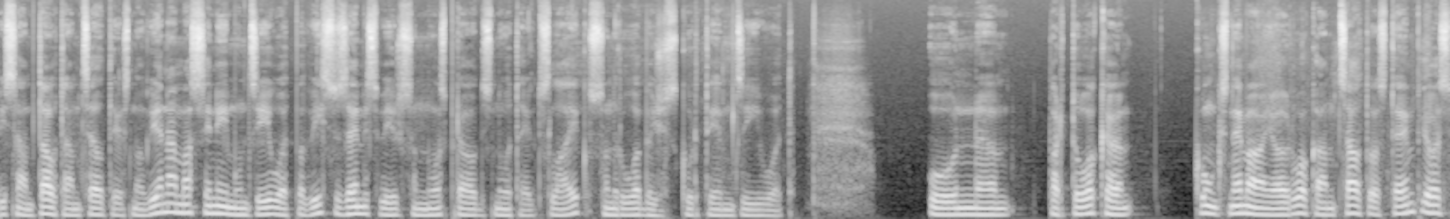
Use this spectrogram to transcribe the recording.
visām tautām celties no vienām asinīm un dzīvot pa visu zemes virs un nospraudus noteiktus laikus un robežas, kur tiem dzīvot. Un um, par to, ka kungs nemājo rokām celtos tempļos,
